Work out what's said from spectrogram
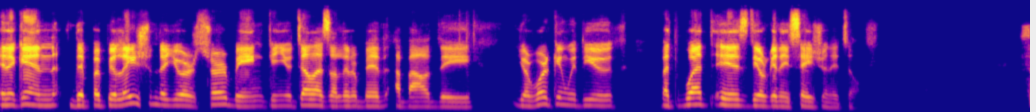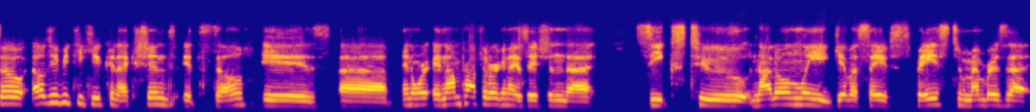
And again, the population that you're serving, can you tell us a little bit about the you're working with youth, but what is the organization itself? So LGBTQ Connections itself is uh, an or, a nonprofit organization that seeks to not only give a safe space to members that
